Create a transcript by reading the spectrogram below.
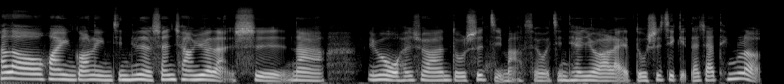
Hello，欢迎光临今天的山羌阅览室。那因为我很喜欢读诗集嘛，所以我今天又要来读诗集给大家听了。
